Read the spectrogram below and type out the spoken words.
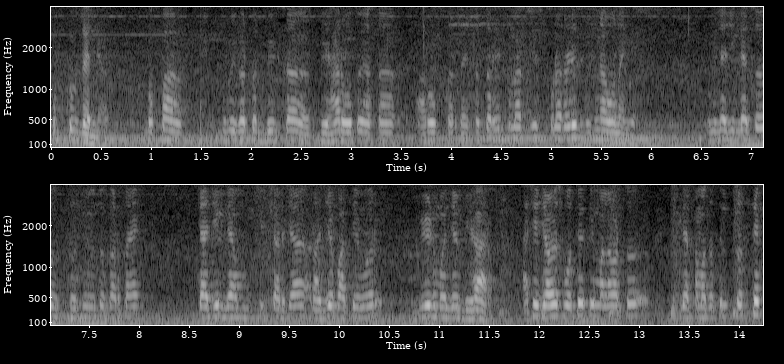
खूप खूप धन्यवाद. पप्पा तुम्ही करतो बीडचा बिहार होतोय असा आरोप करताय. तर हे कुणाची कुणासाठीच घोषणावं नाही तुम्ही ज्या जिल्ह्याचं प्रतिनिधित्व करताय त्या जिल्ह्याची चर्चा राज्य पातळीवर बीड म्हणजे बिहार असे ज्यावेळेस होते ते मला वाटतं इथल्या समाजातील प्रत्येक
